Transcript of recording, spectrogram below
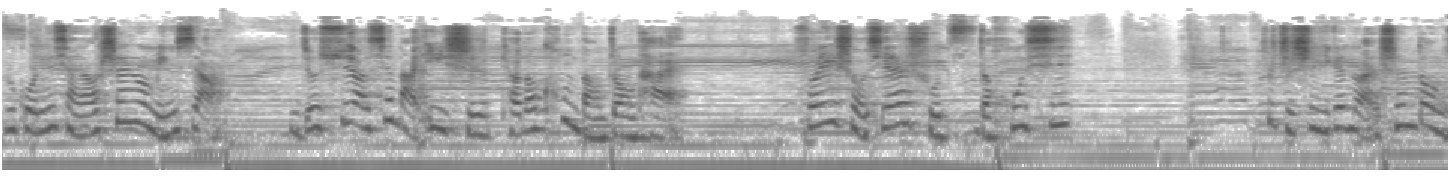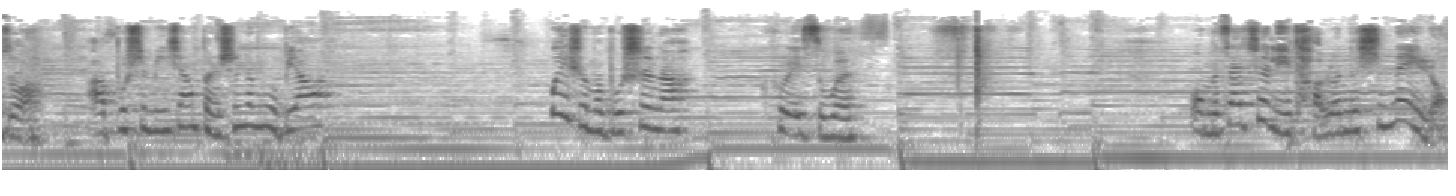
如果你想要深入冥想，你就需要先把意识调到空档状态。所以，首先数自己的呼吸。这只是一个暖身动作，而不是冥想本身的目标。为什么不是呢？Chris 问。我们在这里讨论的是内容，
